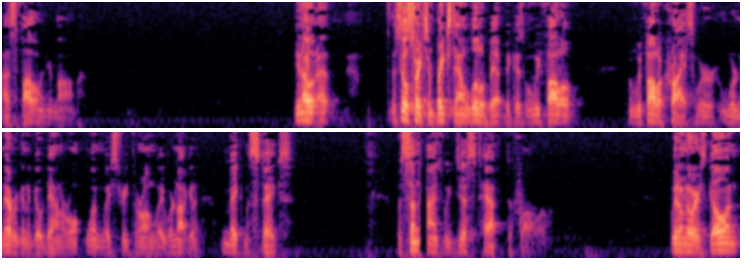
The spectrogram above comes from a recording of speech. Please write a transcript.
I was following your mom. You know, uh, this illustration breaks down a little bit because when we follow when we follow Christ, we're we're never going to go down a one way street the wrong way. We're not going to make mistakes. But sometimes we just have to follow. We don't know where he's going.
